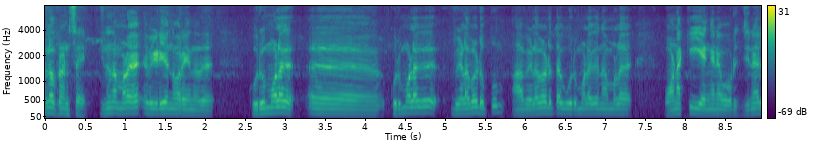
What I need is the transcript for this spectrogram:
ഹലോ ഫ്രണ്ട്സേ ഇന്ന് നമ്മുടെ വീഡിയോ എന്ന് പറയുന്നത് കുരുമുളക് കുരുമുളക് വിളവെടുപ്പും ആ വിളവെടുത്ത കുരുമുളക് നമ്മൾ ഉണക്കി എങ്ങനെ ഒറിജിനൽ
